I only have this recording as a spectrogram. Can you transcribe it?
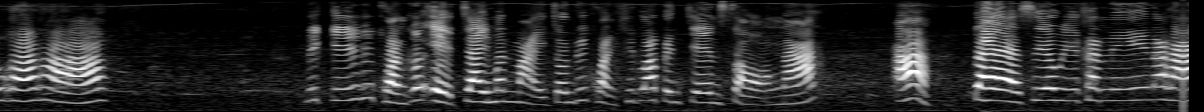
ลูกค้าค่ะเมื่อกี้พี่ขวัญก็เอะใจมันใหม่ จนพี่ขวัญคิดว่าเป็นเจน 2 นะอะแต่ CRV คันนี้นะคะ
